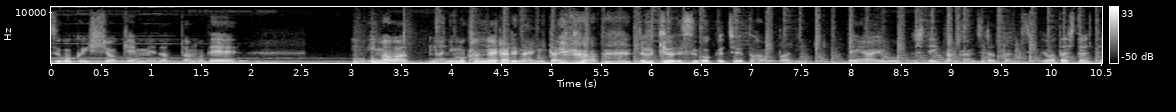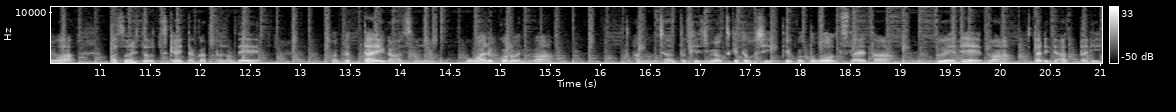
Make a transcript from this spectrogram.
すごく一生懸命だったのでもう今は何も考えられないみたいな 状況ですごく中途半端に恋愛をしていた感じだったんですよ。で私としては、まあ、その人と付き合いたかったので、まあ、舞台がその終わる頃にはあのちゃんとけじめをつけてほしいっていうことを伝えた上で、まあ、2人で会ったり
